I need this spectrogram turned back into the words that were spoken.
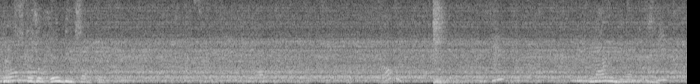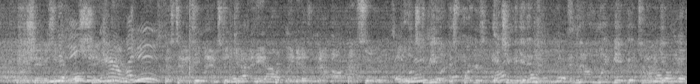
That's just because you're holding something. Oh. Not anymore. Sheamus You looking a little hold it down. I did. This tag team can get out of hand quickly if he doesn't mount an offense soon. It looks to me like his partner's itching to get in there. And now might be a good time I'm gonna go get.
